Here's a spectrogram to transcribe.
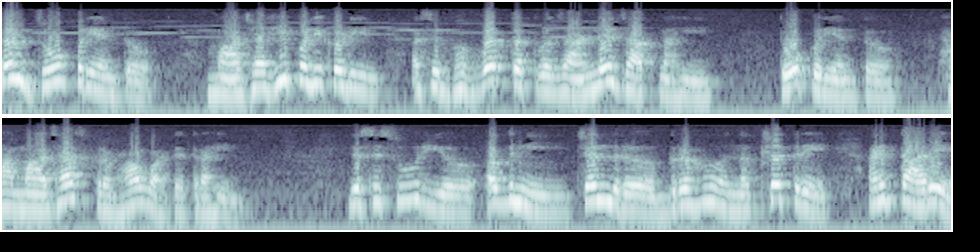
कारण जोपर्यंत माझ्याही पलीकडील असे भगवत तत्व जाणले जात नाही तोपर्यंत हा माझाच प्रभाव वाटत राहील. जसे सूर्य अग्नी चंद्र ग्रह नक्षत्रे आणि तारे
